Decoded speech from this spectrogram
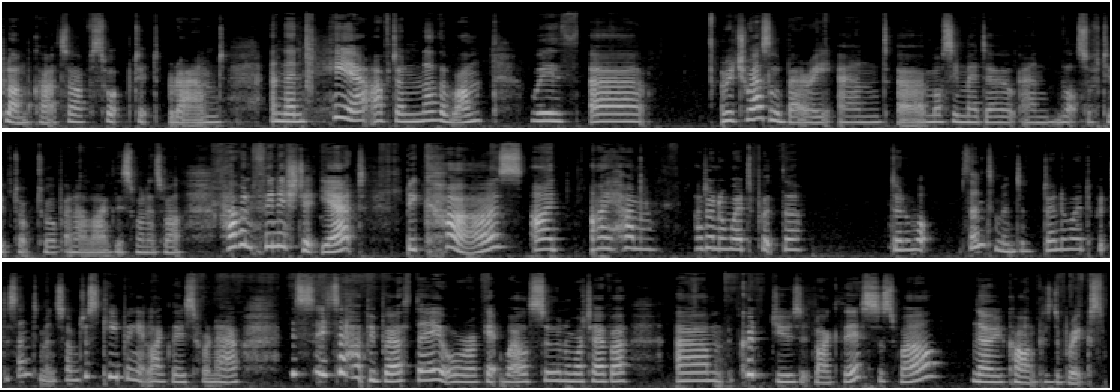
Plum card. So I've swapped it around, and then here I've done another one with. Uh, Rich Razzleberry and uh, Mossy Meadow and lots of Tip Top Top and I like this one as well. Haven't finished it yet because I I have I don't know where to put the don't know what sentiment don't know where to put the sentiment so I'm just keeping it like this for now. It's it's a happy birthday or a get well soon or whatever. Um, could use it like this as well. No, you can't because the bricks.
